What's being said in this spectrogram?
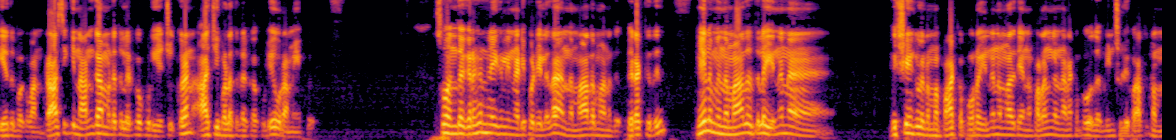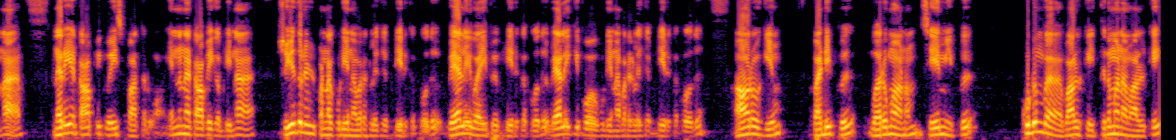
கேது பகவான். ராசிக்கு நான்காம் இடத்துல இருக்கக்கூடிய சுக்கரன் ஆட்சி பலத்தில் இருக்கக்கூடிய ஒரு அமைப்பு. ஸோ இந்த கிரக நிலைகளின் அடிப்படையில் தான் இந்த மாதமானது பிறக்குது. மேலும் இந்த மாதத்தில் என்னென்ன விஷயங்களை நம்ம பார்க்க போகிறோம் என்னென்ன மாதிரியான பலன்கள் நடக்க போகுது அப்படின்னு சொல்லி பார்த்துட்டோம்னா நிறைய டாபிக் வைஸ் பார்த்துருவோம். என்னென்ன டாபிக் அப்படின்னா சுயதொழில் பண்ணக்கூடிய நபர்களுக்கு எப்படி இருக்க போகுது வேலை வாய்ப்பு எப்படி இருக்க போகுது வேலைக்கு போகக்கூடிய நபர்களுக்கு எப்படி இருக்க போகுது ஆரோக்கியம் படிப்பு வருமானம் சேமிப்பு குடும்ப வாழ்க்கை திருமண வாழ்க்கை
